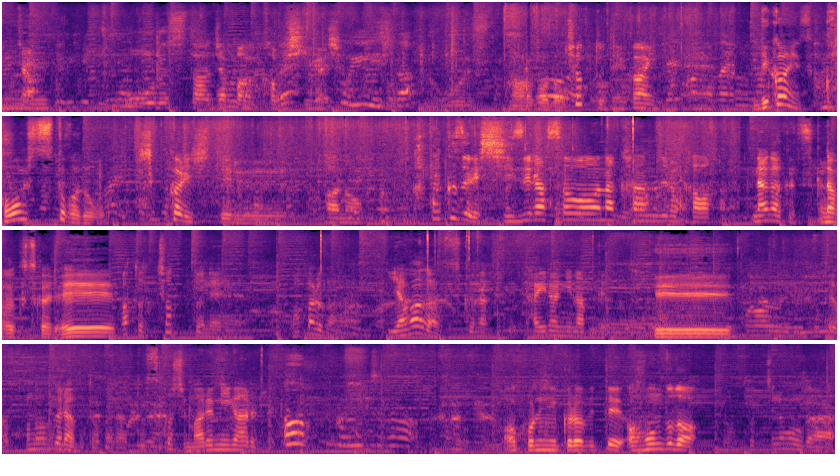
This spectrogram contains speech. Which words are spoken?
るじゃあオールスタージャパン株式会社。オールスター。なるほどちょっとでかいんだね。でかいんですか？革質とかどう？しっかりしてるあの型崩れしづらそうな感じの皮かな。長く使う。長く使える。えあとちょっとねわかるかな？山が少なくて平らになってる。のー、えー、例えばこのグラブとかだと少し丸みがあるんだけど。あ本当だあこれに比べてあ本当だこっちの方が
